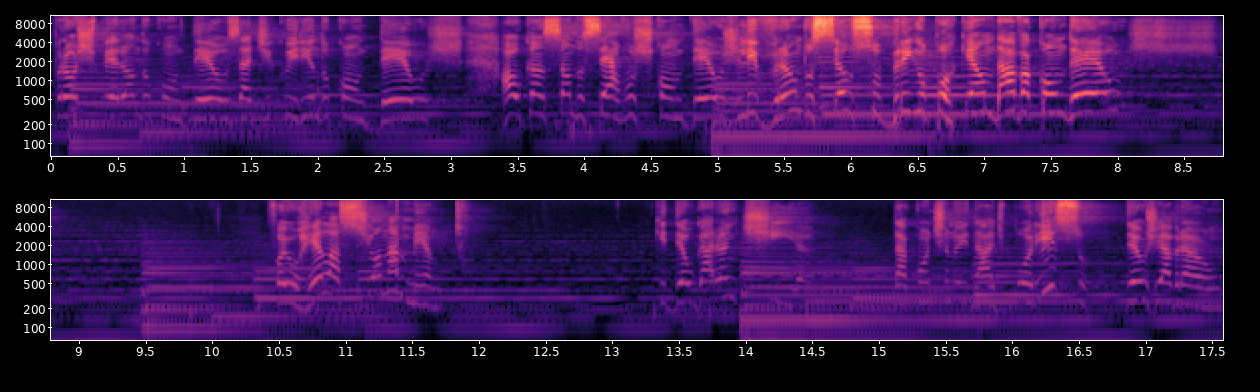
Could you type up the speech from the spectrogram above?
Prosperando com Deus, adquirindo com Deus, alcançando servos com Deus, livrando seu sobrinho porque andava com Deus. Foi o relacionamento que deu garantia da continuidade. Por isso, Deus de Abraão,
